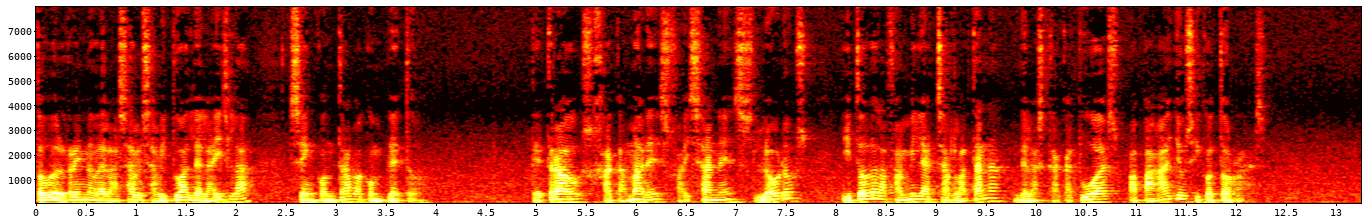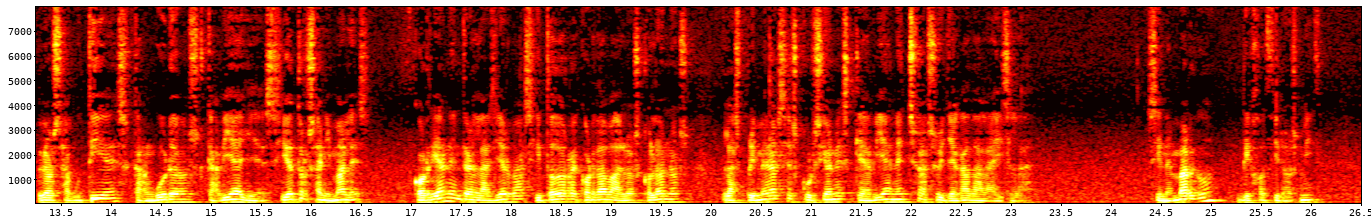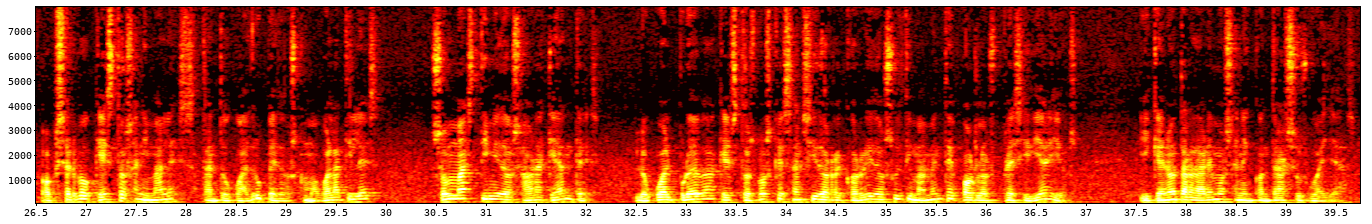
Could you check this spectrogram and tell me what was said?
Todo el reino de las aves habitual de la isla se encontraba completo. Tetraos, jacamares, faisanes, loros y toda la familia charlatana de las cacatúas, papagayos y cotorras. Los abutíes, canguros, cavialles y otros animales corrían entre las hierbas y todo recordaba a los colonos las primeras excursiones que habían hecho a su llegada a la isla. Sin embargo, dijo Cyrus Smith, observo que estos animales, tanto cuadrúpedos como volátiles, son más tímidos ahora que antes, lo cual prueba que estos bosques han sido recorridos últimamente por los presidiarios y que no tardaremos en encontrar sus huellas.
